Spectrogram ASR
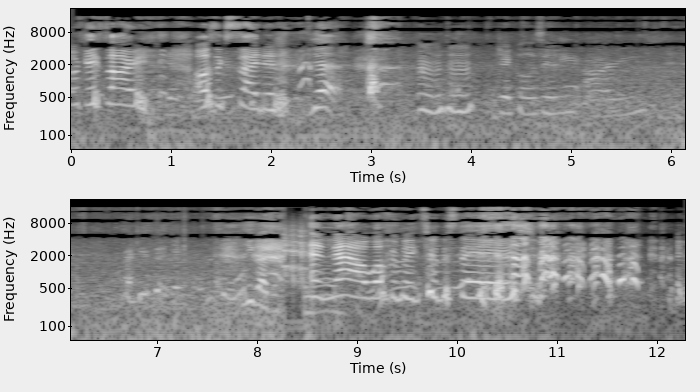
Okay, sorry. I was excited. Yeah. hmm J. Cole is here. Ari. You guys are And now, welcome back to the stage.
